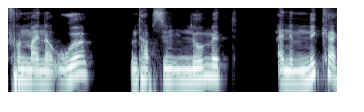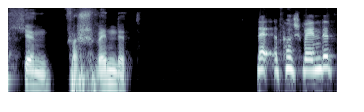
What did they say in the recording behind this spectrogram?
von meiner Uhr und habe sie nur mit einem Nickerchen verschwendet. Verschwendet,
